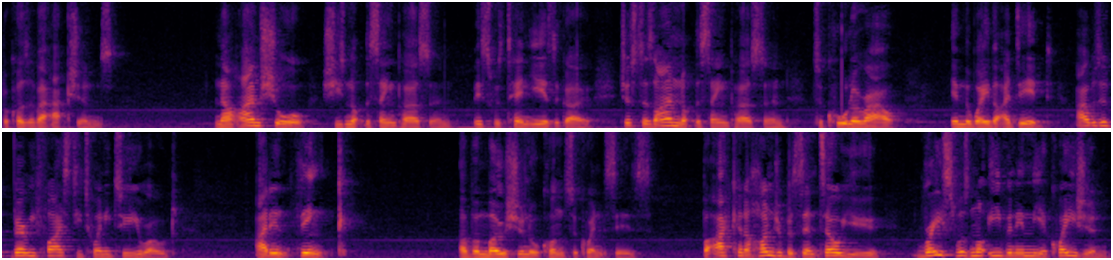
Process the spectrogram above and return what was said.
because of her actions. Now, I'm sure she's not the same person. This was 10 years ago. Just as I'm not the same person to call her out in the way that I did. I was a very feisty 22 year old. I didn't think of emotional consequences. But I can 100% tell you, race was not even in the equation,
